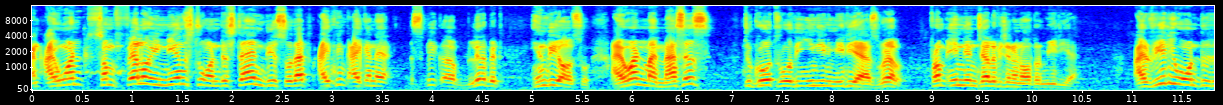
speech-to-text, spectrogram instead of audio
And I want some fellow Indians to understand this so that I think I can uh, speak a little bit Hindi also. I want my masses to go through the Indian media as well, from Indian television and other media. I really want to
